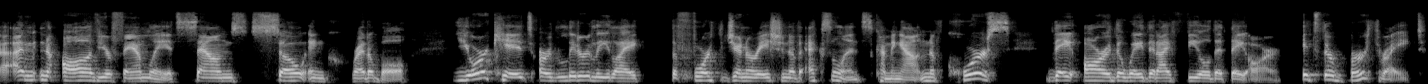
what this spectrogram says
I'm in all of your family. It sounds so incredible. Your kids are literally like the fourth generation of excellence coming out. And of course, they are the way that I feel that they are. It's their birthright.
